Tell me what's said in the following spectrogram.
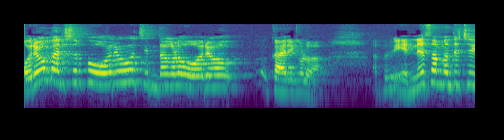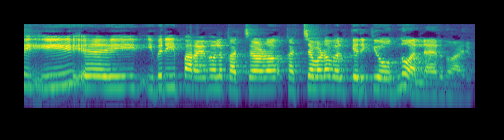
ഓരോ മനുഷ്യർക്കും ഓരോ ചിന്തകളും ഓരോ കാര്യങ്ങളുമാണ്. അപ്പം എന്നെ സംബന്ധിച്ച് ഈ ഇവർ ഈ പറയുന്ന പോലെ കച്ചവട കച്ചവടവൽക്കരിക്കുകയോ ഒന്നും അല്ലായിരുന്നു ആരും.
